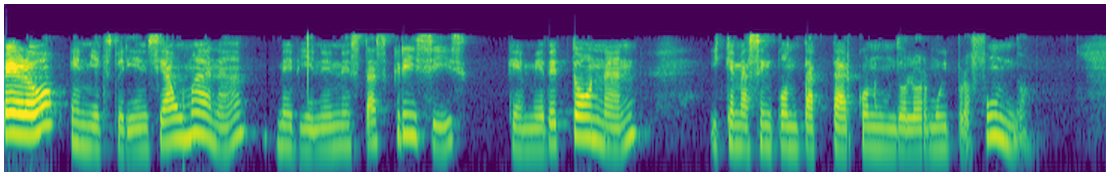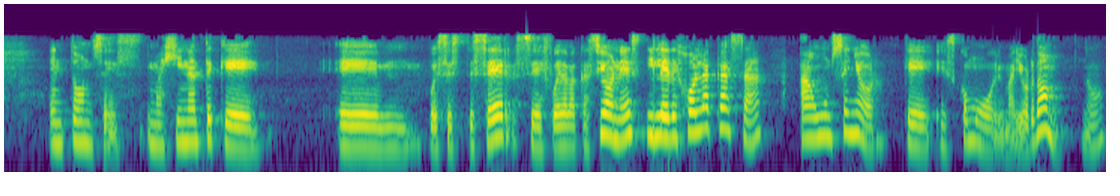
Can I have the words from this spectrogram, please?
Pero en mi experiencia humana me vienen estas crisis que me detonan y que me hacen contactar con un dolor muy profundo. Entonces, imagínate que em, pues este ser se fue de vacaciones y le dejó la casa a un señor que es como el mayordomo, ¿no?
